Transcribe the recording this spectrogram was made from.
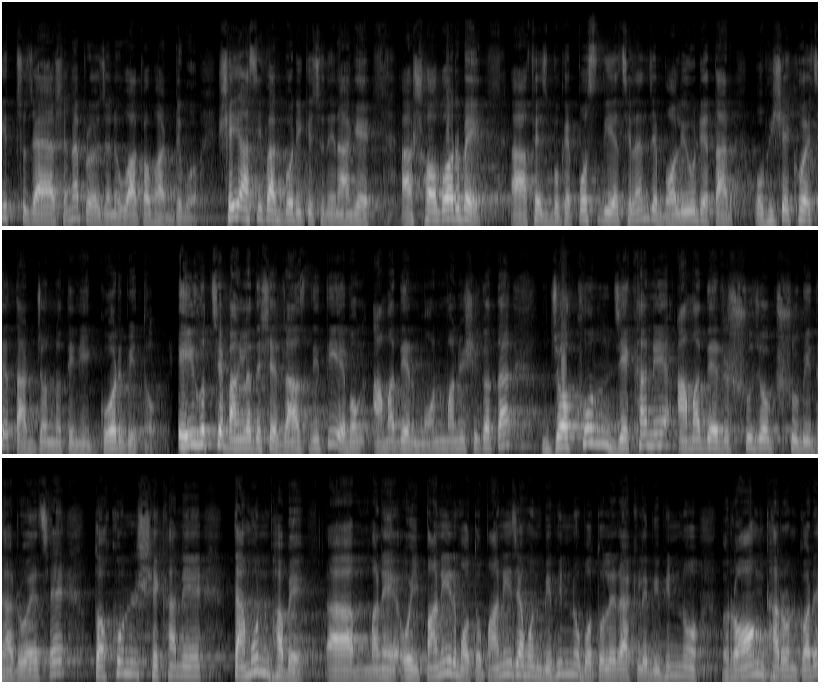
কিচ্ছু যায় আসে না, প্রয়োজনে ওয়াক ওভার দেব। সেই আসিফ আকবরই কিছুদিন আগে সগর্বে ফেসবুকে পোস্ট দিয়েছিলেন যে, বলিউডে তার অভিষেক হয়েছে, তার জন্য তিনি গর্বিত। এই হচ্ছে বাংলাদেশের রাজনীতি এবং আমাদের মন মানসিকতা। যখন যেখানে আমাদের সুযোগ সুবিধা রয়েছে, তখন সেখানে তেমনভাবে মানে ওই পানির মতো, পানি যেমন বিভিন্ন বোতলে রাখলে বিভিন্ন রং ধারণ করে,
